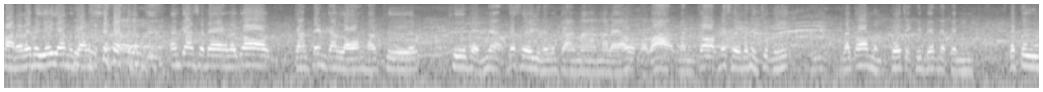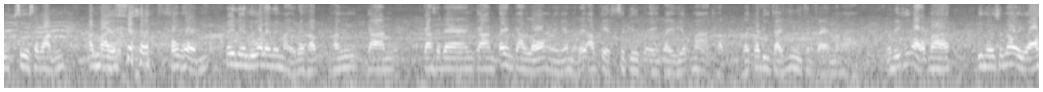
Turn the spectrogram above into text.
ผ่านอะไรไปเยอะแยะเหมือนกัน ทั้งการแสดงแล้วก็การเต้นการร้องครับ คือ คือผมเนี่ยก็เคยอยู่ในวงการมามาแล้ว แต่ว่ามันก็ไม่เคยมาถึงจุดนี้ แล้วก็เหมือนโปรเจกต์พี่เบฟเนี่ยเป็นประตูสู่สวรรค์อันใหม่ ของผมได้เรียนรู้อะไรใหม่ๆด้วยครับ ทั้งการการแสดงการเต้นการร้องอะไรเงี้ยเหมือนได้อัปเกรดสกิลตัวเองไปเยอะมากครับ แล้วก็ดีใจที่มีแฟนๆมาหาวันนี้คือออกมาอิโมชั่นอลอีกแล้ว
